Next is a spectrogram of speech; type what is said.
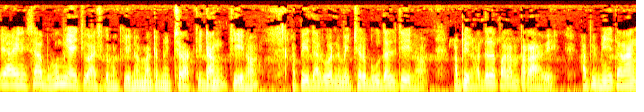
එයා ඒ නිසා භූමි අයිතිවාසිකම කියනවා මට මෙච්චරක් ඉඩම් තියෙනවා. අපේ දරුවන්ට මෙච්චර බූදල් තියෙනවා. අපි රදල પરම්පරාවේ අපි මේ තරම්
